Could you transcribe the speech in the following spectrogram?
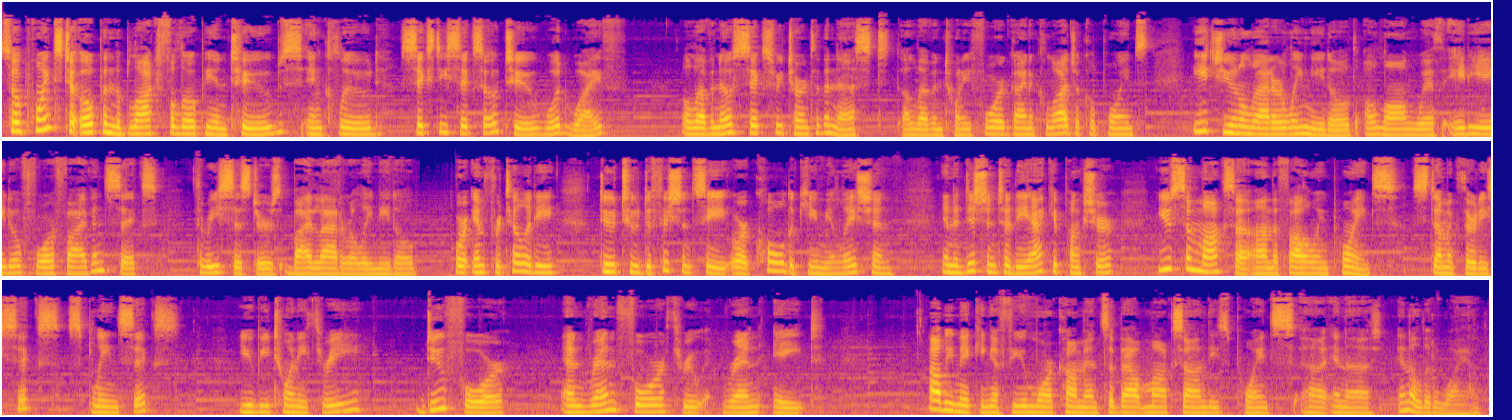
So, points to open the blocked fallopian tubes include 6602 Woodwife, 1106 Return to the Nest, 1124 Gynecological points, each unilaterally needled, along with 8804 5 and 6 three sisters bilaterally needled, for infertility due to deficiency or cold accumulation. In addition to the acupuncture, use some moxa on the following points stomach 36, spleen 6, UB23, DO 4, and REN 4 through REN 8. I'll be making a few more comments about moxa on these points uh, in, a, in a little while.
